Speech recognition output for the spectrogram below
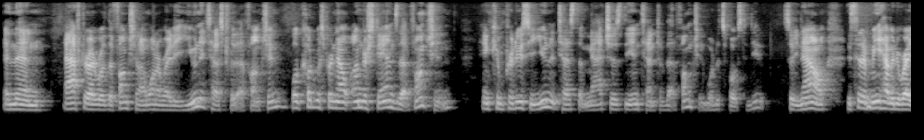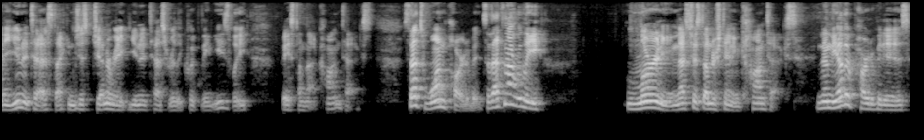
and then after I wrote the function, I want to write a unit test for that function, well, CodeWhisperer now understands that function and can produce a unit test that matches the intent of that function, what it's supposed to do. So now, instead of me having to write a unit test, I can just generate unit tests really quickly and easily based on that context. So that's one part of it. So that's not really learning, that's just understanding context. And then the other part of it is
